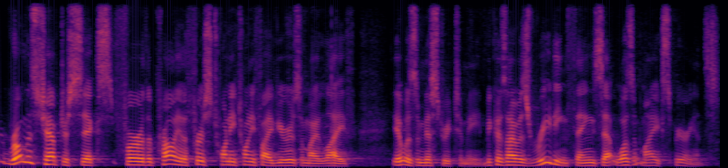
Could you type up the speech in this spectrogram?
Romans chapter 6, for the, probably the first 20, 25 years of my life, it was a mystery to me because I was reading things that wasn't my experience.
